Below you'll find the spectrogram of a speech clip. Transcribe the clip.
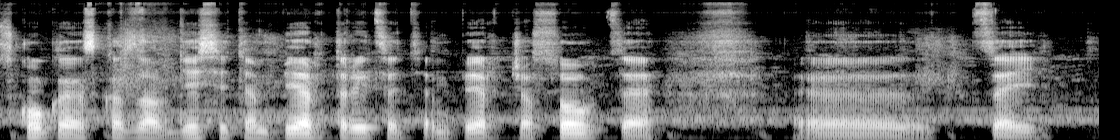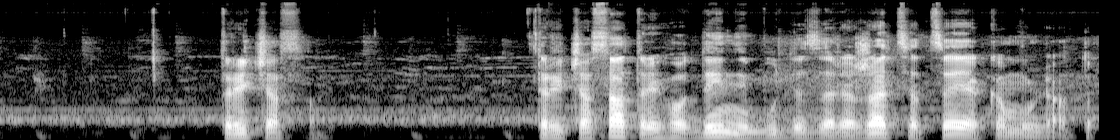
сколько я сказав, 10 ампер, 30 ампер часов, це е, цей 3 часа. 3 часа, 3 години буде заряджатися цей акумулятор.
